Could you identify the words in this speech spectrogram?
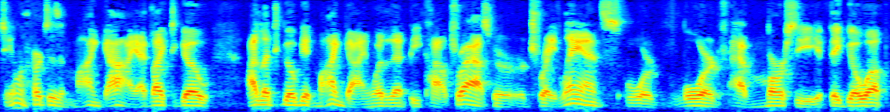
Jalen Hurts isn't my guy. I'd like to go. I'd like to go get my guy, and whether that be Kyle Trask or, or Trey Lance or Lord have mercy if they go up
